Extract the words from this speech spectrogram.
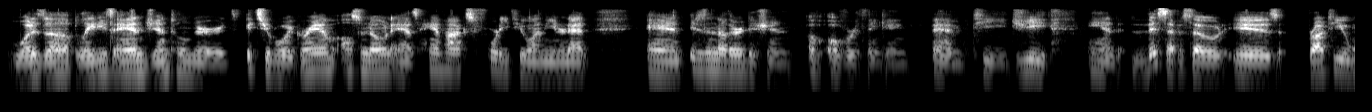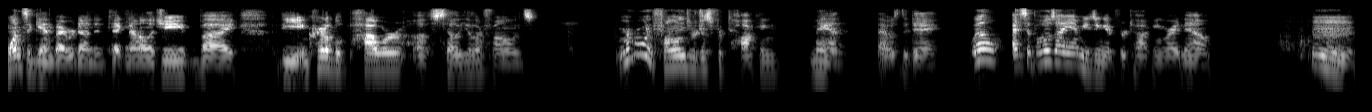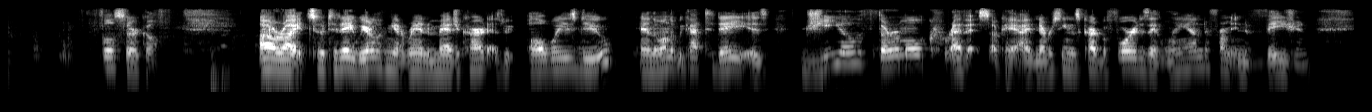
What is up, ladies and gentle nerds? It's your boy Graham, also known as Hamhocks42 on the internet, and it is another edition of Overthinking MTG. And this episode is brought to you once again by Redundant Technology, by the incredible power of cellular phones. Remember when phones were just for talking? Man, that was the day. Well, I suppose I am using it for talking right now. Hmm. Full circle. Alright, so today we are looking at a random magic card, as we always do. And the one that we got today is Geothermal Crevice. Okay, I've never seen this card before. It is a land from Invasion.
